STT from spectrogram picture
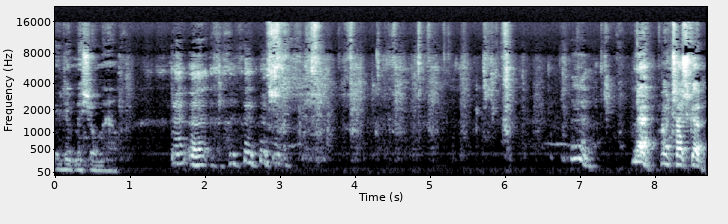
You didn't miss your mouth. Mm-mm. mm, Yeah, it tastes good.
